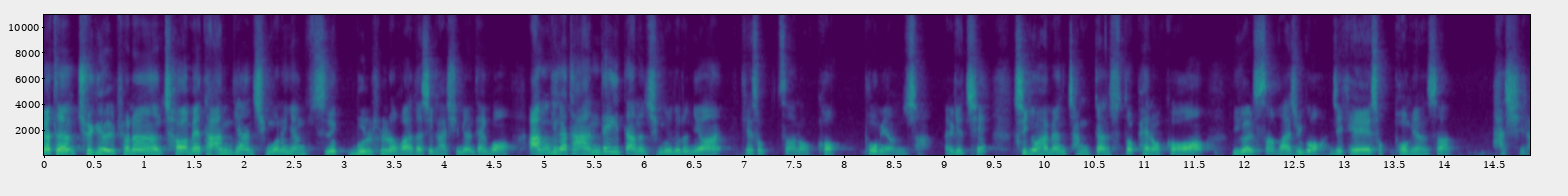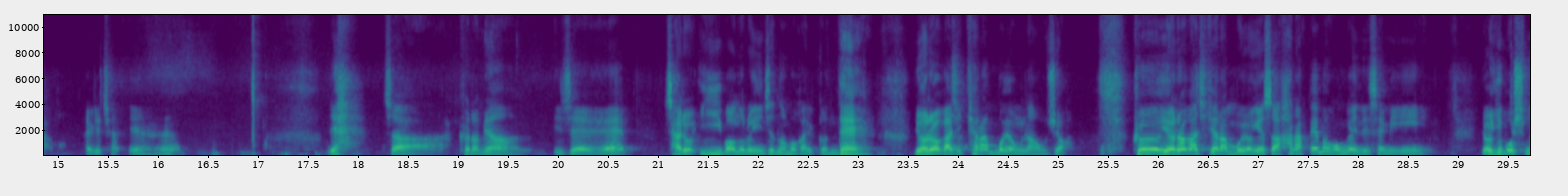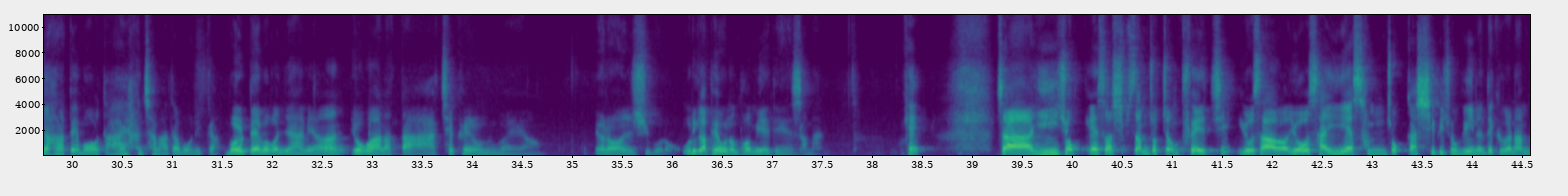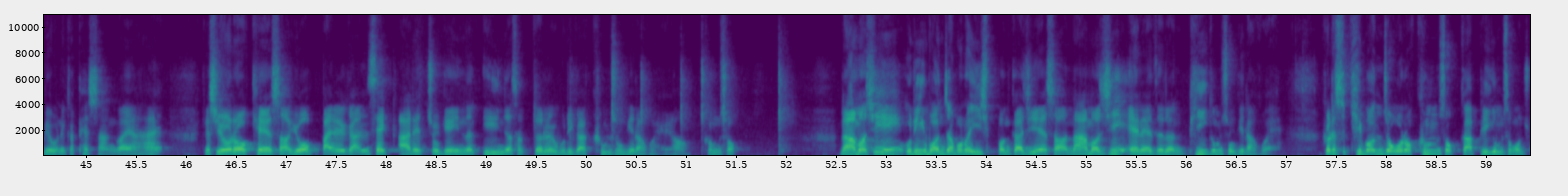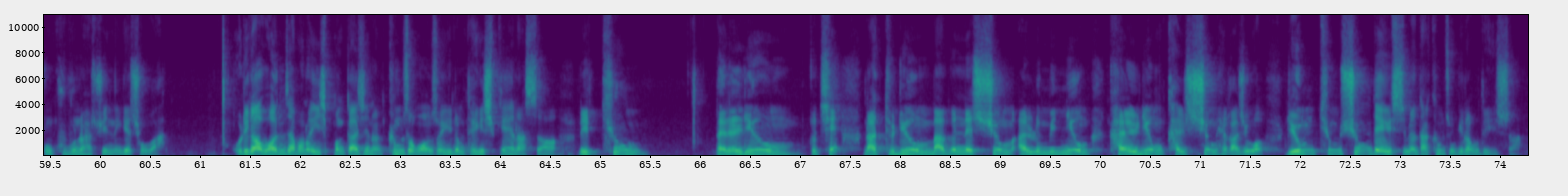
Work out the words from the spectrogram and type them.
여튼 주기율표는 처음에 다 암기한 친구는 그냥 쓱 물 흘러가듯이 가시면 되고 암기가 다 안 돼 있다는 친구들은요. 계속 써놓고 보면서 알겠지? 지금 하면 잠깐 스톱해놓고 이걸 써가지고 이제 계속 보면서 하시라고 알겠죠? 예. 예. 자 그러면 이제 자료 2번으로 이제 넘어갈 건데 여러 가지 결합 모형 나오죠. 그 여러 가지 결합 모형에서 하나 빼먹은 거 있는데 쌤이 여기 보시면 하나 빼먹었다. 아, 한참 하다 보니까 뭘 빼먹었냐 하면 요거 하나 딱 체크해 놓는 거예요. 이런 식으로 우리가 배우는 범위에 대해서만. 오케이? 자, 2족에서 13족 점프했지? 요, 사, 요 사이에 3족과 12족이 있는데 그건 안 배우니까 패스한 거야. 그래서 이렇게 해서 요 빨간색 아래쪽에 있는 이 녀석들을 우리가 금속이라고 해요. 금속. 나머지 우리 원자 번호 20번까지 해서 나머지 얘네들은 비금속이라고 해. 그래서 기본적으로 금속과 비금속은 좀 구분을 할 수 있는 게 좋아. 우리가 원자번호 20번까지는 금속 원소 이름 되게 쉽게 해놨어. 리튬, 벨륨, 그렇지? 나트륨, 마그네슘, 알루미늄, 칼륨, 칼슘 해가지고 륨, 튬, 슘 되어 있으면 다 금속이라고 되어 있어.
